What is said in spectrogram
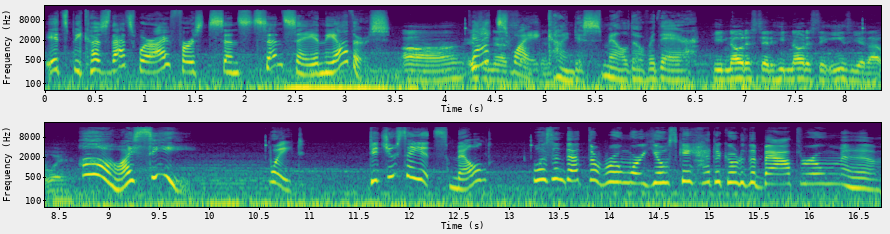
It's because that's where I first sensed Sensei and the others. Uh, That's why it kinda smelled over there. He noticed it. He noticed it easier that way. Oh, I see. Wait, did you say it smelled? Wasn't that the room where Yosuke had to go to the bathroom and.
